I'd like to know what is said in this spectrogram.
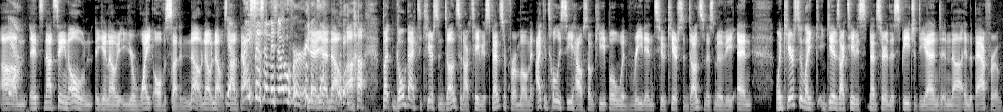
Um, It's not saying, oh, you know, you're white all of a sudden. No, no, no. It's Yeah, not about racism is over. Yeah, yeah, no. Uh, but going back to Kirsten Dunst and Octavia Spencer for a moment, I could totally see how some people would read into Kirsten Dunst in this movie. And when Kirsten like gives Octavia Spencer this speech at the end in uh, in the bathroom,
